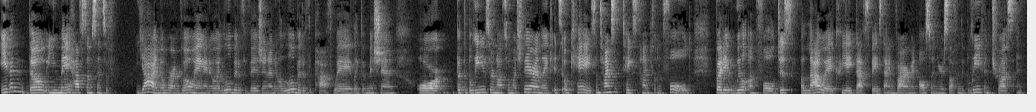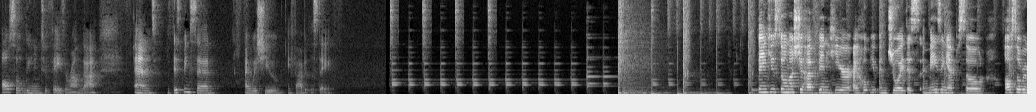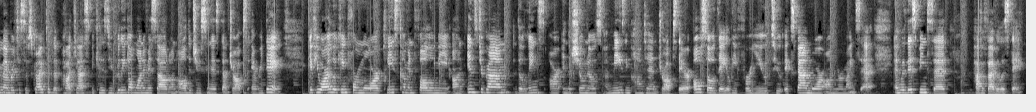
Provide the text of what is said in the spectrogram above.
Even though you may have some sense of, yeah, I know where I'm going, I know a little bit of the vision, I know a little bit of the pathway, like the mission, or, but the beliefs are not so much there, and like it's okay. Sometimes it takes time to unfold but it will unfold. Just allow it, create that space, that environment also in yourself, and the belief and trust, and also lean into faith around that. And with this being said, I wish you a fabulous day. Thank you so much to have been here. I hope you enjoyed this amazing episode also, remember to subscribe to the podcast because you really don't want to miss out on all the juiciness that drops every day. If you are looking for more, please come and follow me on Instagram. The links are in the show notes. Amazing content drops there also daily for you to expand more on your mindset. And with this being said, have a fabulous day.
